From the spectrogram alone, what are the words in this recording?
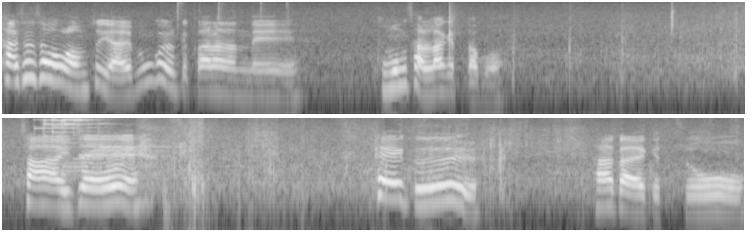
하세석을 엄청 얇은 걸 이렇게 깔아놨네. 구멍 잘 나겠다, 뭐. 자, 이제 팩을 박아야겠죠.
